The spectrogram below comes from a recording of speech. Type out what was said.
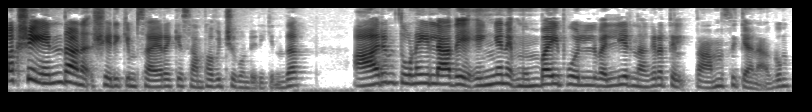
പക്ഷേ എന്താണ് ശരിക്കും സൈറയ്ക്ക് സംഭവിച്ചുകൊണ്ടിരിക്കുന്നത്? ആരും തുണയില്ലാതെ എങ്ങനെ മുംബൈ പോലുള്ള വലിയൊരു നഗരത്തിൽ താമസിക്കാനാകും?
